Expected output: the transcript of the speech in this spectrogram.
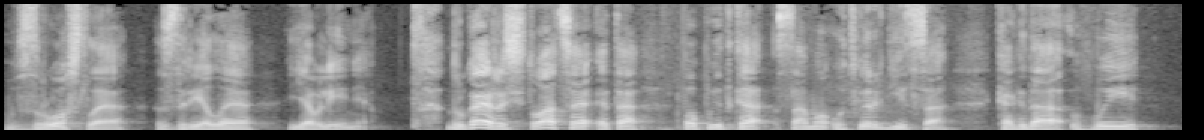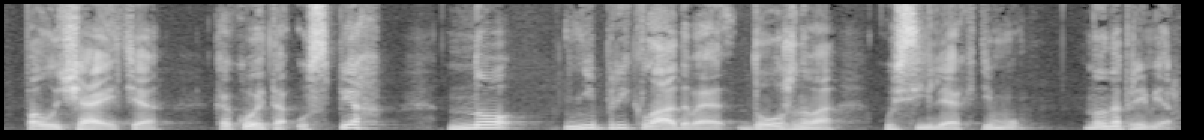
взрослое, зрелое явление. Другая же ситуация – это попытка самоутвердиться, когда вы получаете какой-то успех, но не прикладывая должного усилия к нему. Ну, например,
